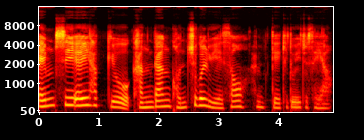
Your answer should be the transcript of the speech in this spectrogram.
MCA 학교 강당 건축을 위해서 함께 기도해 주세요.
